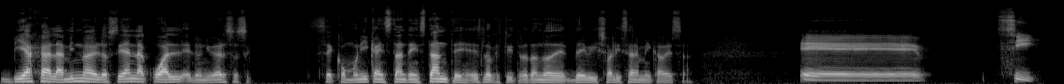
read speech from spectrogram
viaja a la misma velocidad en la cual el universo se se comunica instante a instante, es lo que estoy tratando de, visualizar en mi cabeza. Eh, sí,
